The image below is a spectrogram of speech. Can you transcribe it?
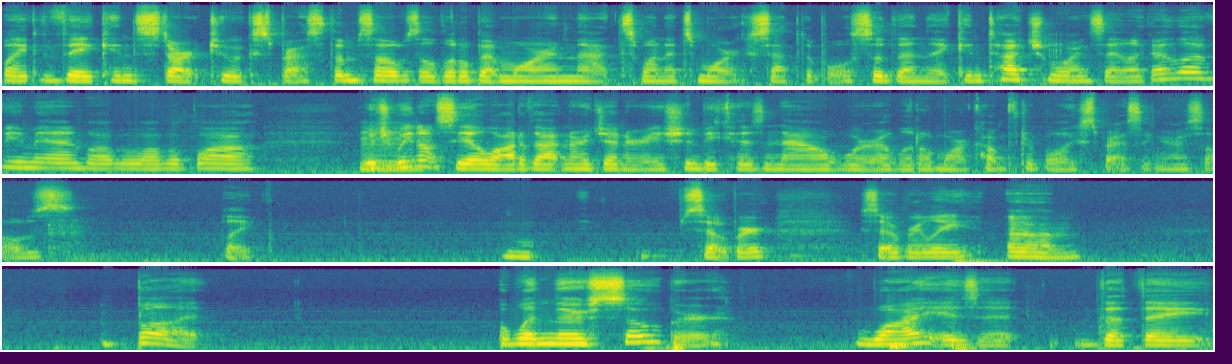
like they can start to express themselves a little bit more and that's when it's more acceptable so then they can touch more and say like i love you man blah blah blah blah blah which we don't see a lot of that in our generation because now we're a little more comfortable expressing ourselves like sober soberly um but when they're sober why is it that they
